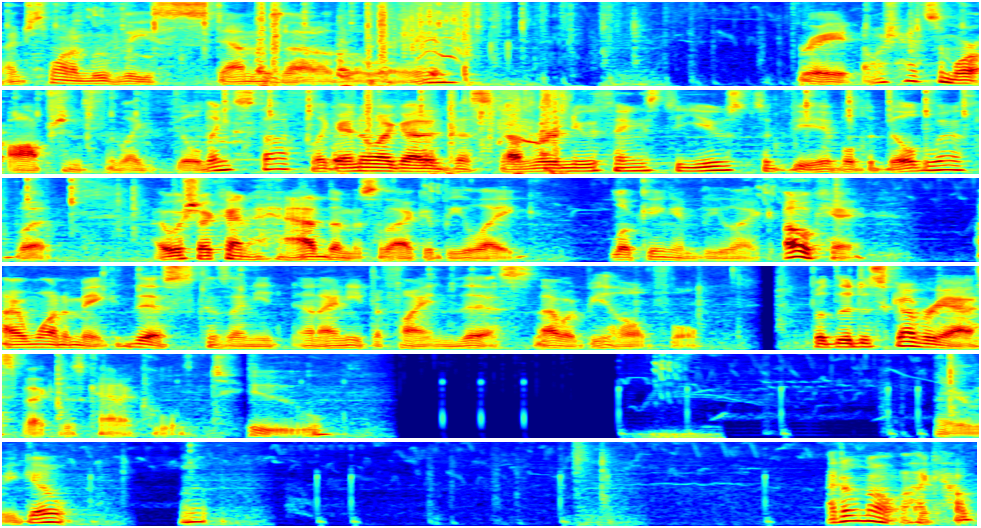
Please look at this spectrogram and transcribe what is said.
I just want to move these stems out of the way. Great. I wish I had some more options for, like, building stuff. Like, I know I gotta discover new things to use to be able to build with, but I wish I kind of had them so that I could be, like, looking and be like, okay, I want to make this because I need, and I need to find this. That would be helpful. But the discovery aspect is kind of cool, too. There we go. I don't know, like, how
